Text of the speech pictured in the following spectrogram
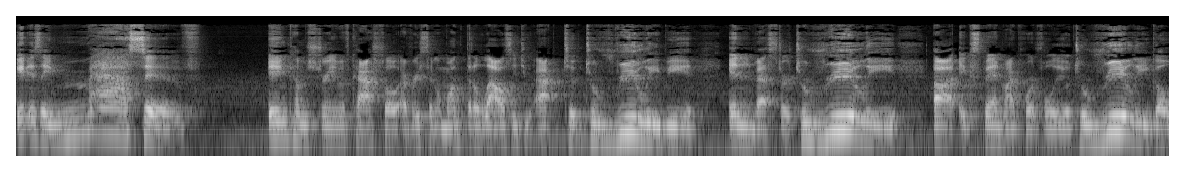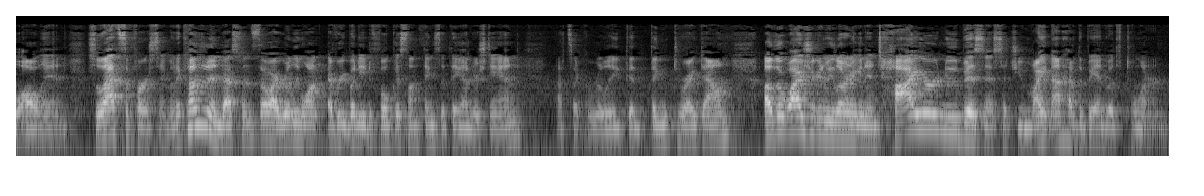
it is a massive income stream of cash flow every single month that allows you to act, to, to really be an investor, to really uh, expand my portfolio to really go all in. So that's the first thing. When it comes to investments, though, I really want everybody to focus on things that they understand. That's like a really good thing to write down. Otherwise, you're going to be learning an entire new business that you might not have the bandwidth to learn.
